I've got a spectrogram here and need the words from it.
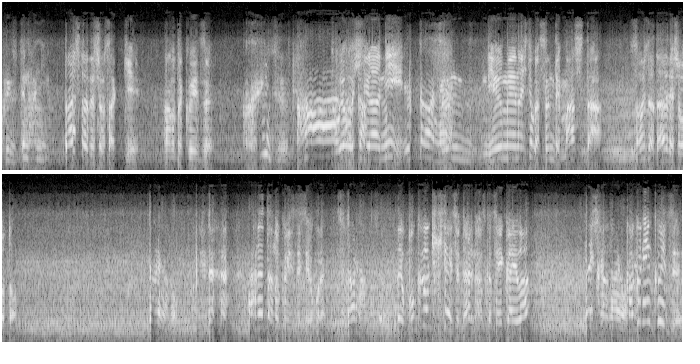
クイズって何？出したでしょさっき。あなたクイズクイズ？ああ豊平に有名な人が住んでました。その人は誰でしょうと。誰なの？だからあなたのクイズですよこれ。それ誰なのそれで僕が聞きたいですよ。誰なんですか？正解は？何知らないわね。確認クイズ？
